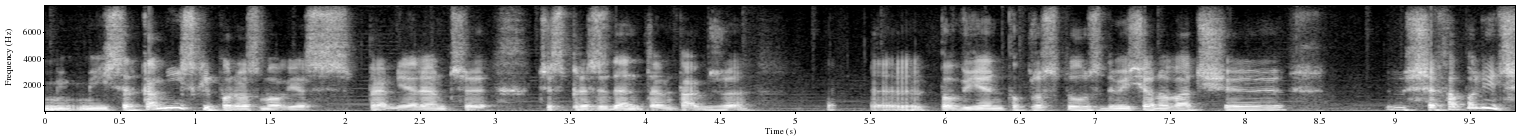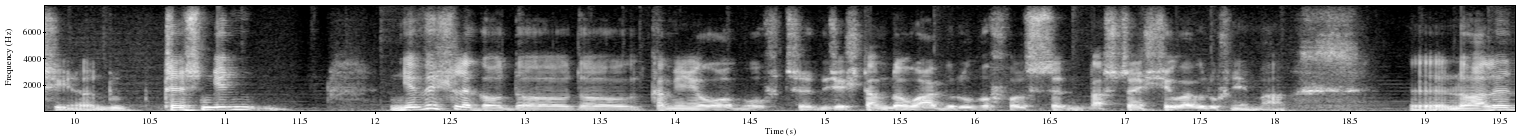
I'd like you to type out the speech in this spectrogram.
mi- minister Kamiński po rozmowie z premierem czy, czy z prezydentem także e, powinien po prostu zdymisjonować e, szefa policji. No, przecież nie, nie wyślę go do, do kamieniołomów czy gdzieś tam do łagru, bo w Polsce na szczęście łagrów nie ma. E, No ale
